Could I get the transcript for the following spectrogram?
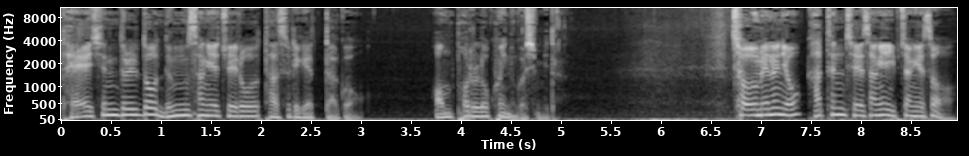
대신들도 능상의 죄로 다스리겠다고 엄포를 놓고 있는 것입니다. 처음에는요, 같은 재상의 입장에서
